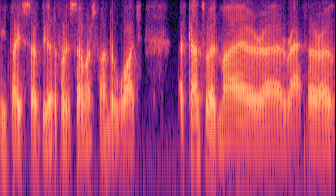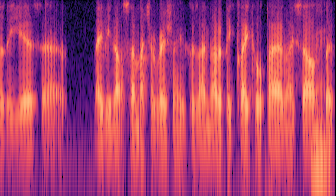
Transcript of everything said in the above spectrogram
He plays so beautiful. It's so much fun to watch. I've come to admire uh, Rafa over the years. Uh, maybe not so much originally because I'm not a big clay court player myself, right. but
